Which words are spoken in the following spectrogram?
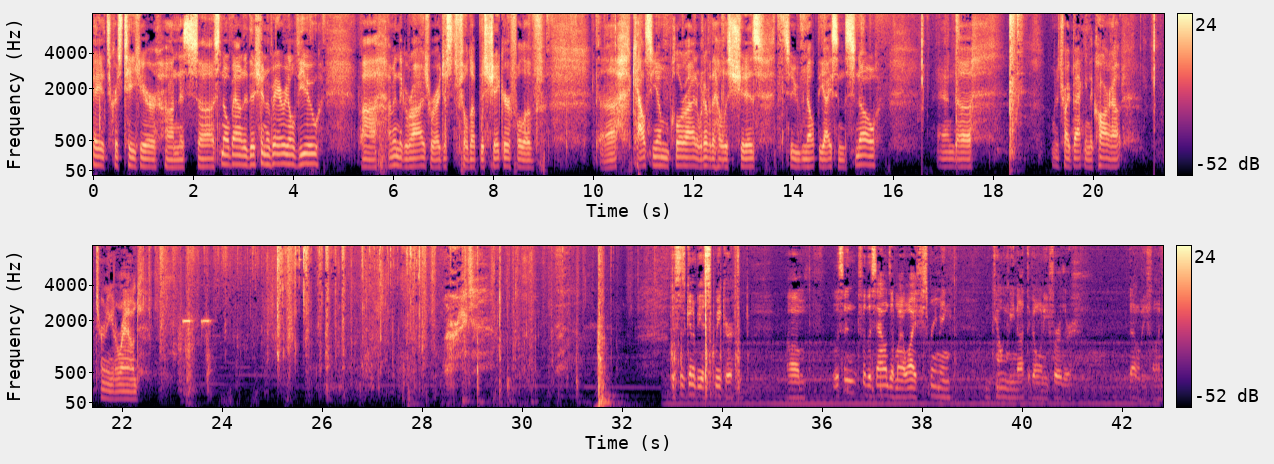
Hey, it's Chris T here on this uh, snowbound edition of Aerial View. Uh, I'm in the garage where I just filled up this shaker full of uh, calcium chloride or whatever the hell this shit is to melt the ice and the snow. And uh, I'm going to try backing the car out, turning it around. This is going to be a squeaker. Um, listen for the sounds of my wife screaming and telling me not to go any further. That'll be fun.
